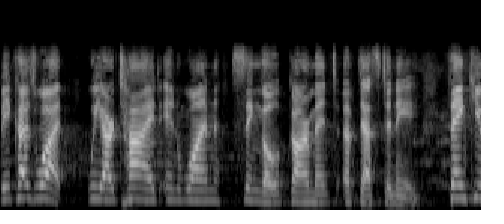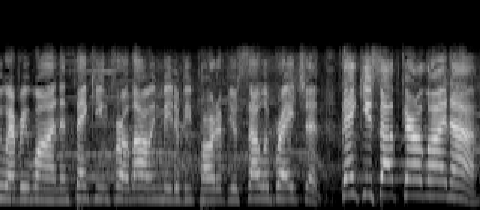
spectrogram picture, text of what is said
Because what? We are tied in one single garment of destiny. Thank you, everyone, and thank you for allowing me to be part of your celebration. Thank you, South Carolina.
